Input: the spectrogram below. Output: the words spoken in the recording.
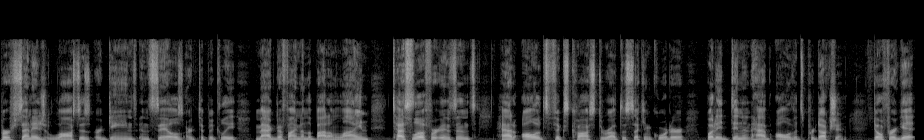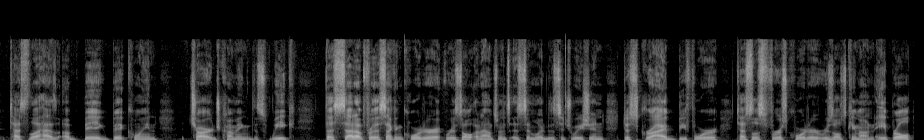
percentage losses or gains in sales are typically magnified on the bottom line. Tesla, for instance, had all its fixed costs throughout the second quarter, but it didn't have all of its production. Don't forget, Tesla has a big Bitcoin charge coming this week. The setup for the second quarter result announcements is similar to the situation described before Tesla's first quarter results came out in April.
